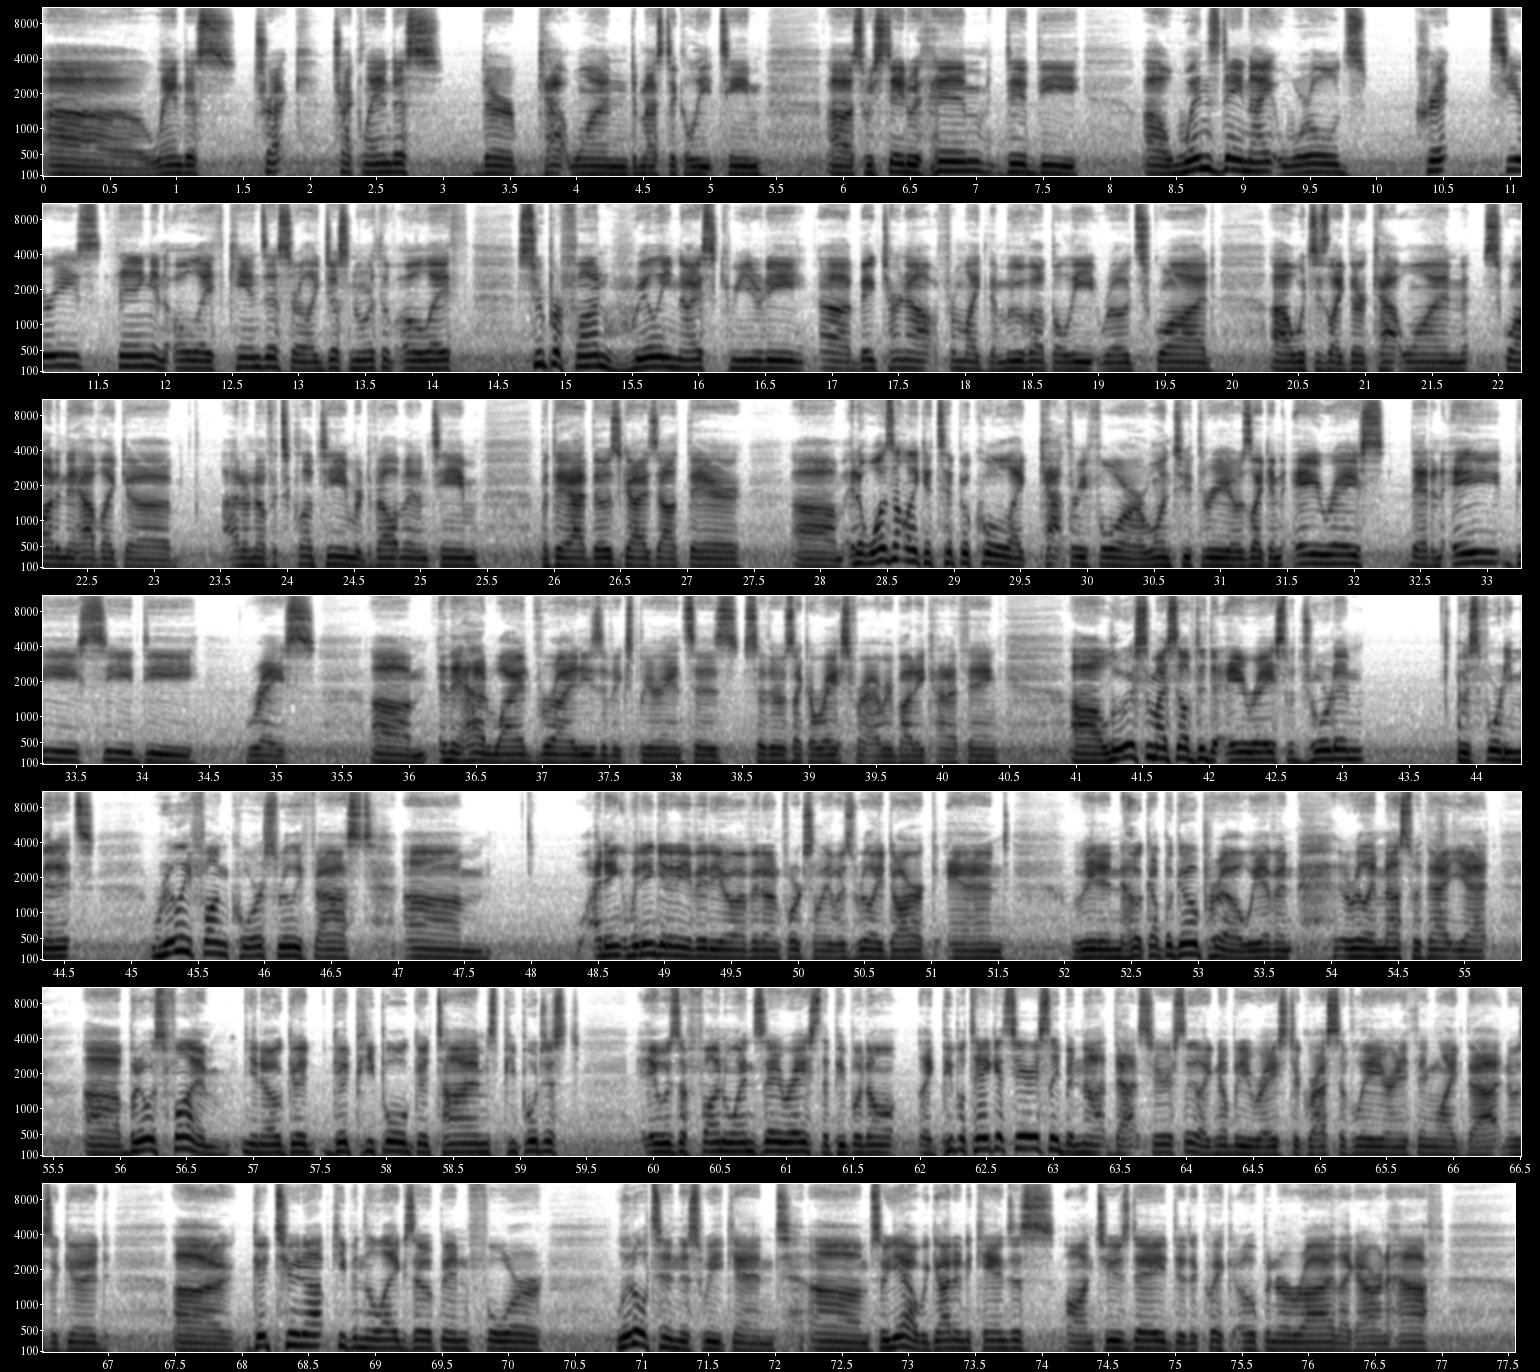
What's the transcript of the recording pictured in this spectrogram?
uh, Landis Trek, Trek Landis, their Cat One domestic elite team. Uh, so we stayed with him, did the uh, Wednesday night Worlds Crit series thing in Olathe, Kansas, or like just north of Olathe. Super fun, really nice community. Uh, big turnout from like the Move Up Elite Road Squad, uh, which is like their Cat One squad, and they have like a I don't know if it's a club team or development team, but they had those guys out there. Um, and it wasn't like a typical like Cat 3 4 or 1 2 3. It was like an A race. They had an A, B, C, D race. Um, and they had wide varieties of experiences. So there was like a race for everybody kind of thing. Uh, Louis and myself did the A race with Jordan. It was 40 minutes. Really fun course, really fast. Um, I didn't. We didn't get any video of it. Unfortunately, it was really dark, and we didn't hook up a GoPro. We haven't really messed with that yet. Uh, but it was fun. You know, good good people, good times. People just it was a fun Wednesday race that people don't like. People take it seriously, but not that seriously. Like nobody raced aggressively or anything like that. And it was a good, uh, good tune-up, keeping the legs open for Littleton this weekend. Um, so yeah, we got into Kansas on Tuesday. Did a quick opener ride, like hour and a half.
